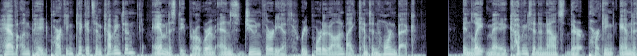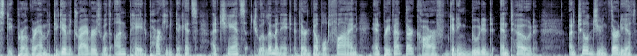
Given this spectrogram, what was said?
Have unpaid parking tickets in Covington? Amnesty program ends June 30th, reported on by Kenton Hornbeck. In late May, Covington announced their parking amnesty program to give drivers with unpaid parking tickets a chance to eliminate their doubled fine and prevent their car from getting booted and towed. Until June 30th,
